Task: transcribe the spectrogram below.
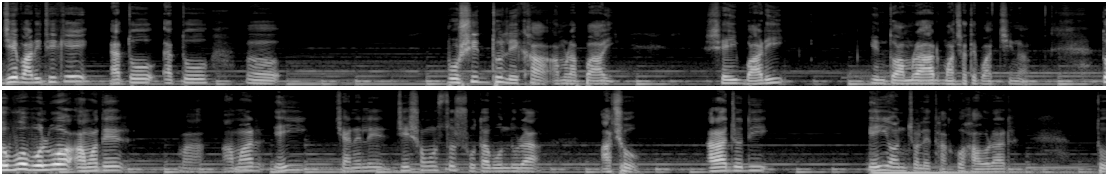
যে বাড়ি থেকে এত এত প্রসিদ্ধ লেখা আমরা পাই, সেই বাড়ি কিন্তু আমরা আর বাঁচাতে পারছি না। তবুও বলব আমাদের আমার এই চ্যানেলে যে সমস্ত শ্রোতা বন্ধুরা আছো, তারা যদি এই অঞ্চলে থাকো হাওড়ার, তো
